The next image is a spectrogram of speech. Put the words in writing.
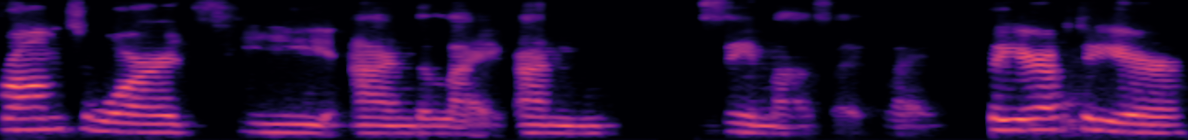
from towards he and the like, and same as like like. So year after year.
